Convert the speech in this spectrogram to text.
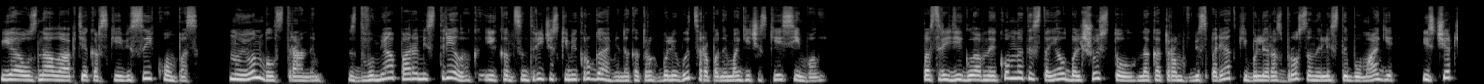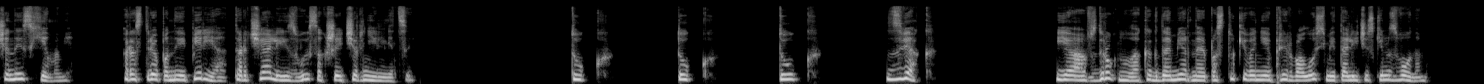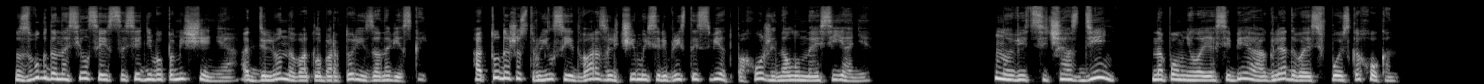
Я узнала аптекарские весы и компас, но и он был странным, с двумя парами стрелок и концентрическими кругами, на которых были выцарапаны магические символы. Посреди главной комнаты стоял большой стол, на котором в беспорядке были разбросаны листы бумаги, исчерченные схемами. Растрепанные перья торчали из высохшей чернильницы. Тук, тук, тук, звяк. Я вздрогнула, когда мерное постукивание прервалось металлическим звоном. Звук доносился из соседнего помещения, отделенного от лаборатории занавеской. Оттуда же струился едва различимый серебристый свет, похожий на лунное сияние. «Но ведь сейчас день», — напомнила я себе, оглядываясь в поисках окон.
